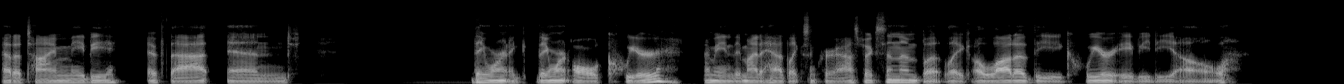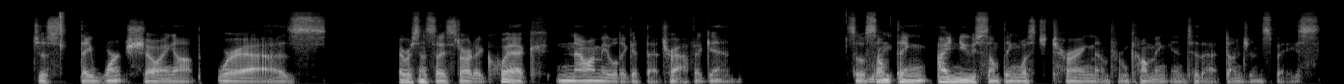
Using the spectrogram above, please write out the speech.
at a time maybe if that and they weren't they weren't all queer I mean, they might have had like some queer aspects in them, but like a lot of the queer ABDL just they weren't showing up. Whereas ever since I started quick, now I'm able to get that traffic in. So Right. something I knew something was deterring them from coming into that dungeon space.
